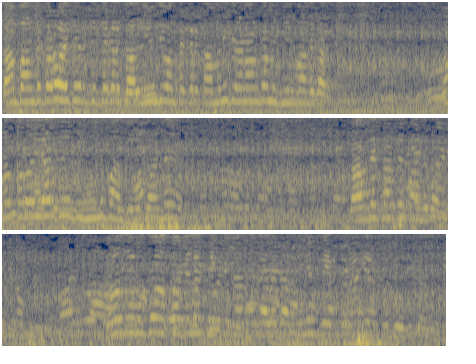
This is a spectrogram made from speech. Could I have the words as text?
ਕੰਮ ਬੰਦ ਕਰੋ ਇੱਥੇ ਜਿੱਦ ਤੱਕ ਗੱਲ ਨਹੀਂ ਹੁੰਦੀ, ਹੁਣ ਤੱਕ ਕੰਮ ਨਹੀਂ ਚੱਲਣਾ ਉਹਨਾਂ ਮਸ਼ੀਨ ਬੰਦ ਕਰ। ਕਰੋ ਕਰੋ ਯਾਰ ਤੁਸੀਂ ਮਸ਼ੀਨ ਬੰਦ ਨਹੀਂ ਕਰਨੇ ਕਰਦੇ ਕਰਦੇ ਬੰਦ ਕਰ। ਚਲੋ ਤੁਸੀਂ ਰੁਕੋ, ਆਪਾਂ ਪਹਿਲਾਂ ਠੇਕੇਦਾਰ ਨਾਲ ਗੱਲ ਕਰਨੀ ਹੈ, ਫੇਰ ਕਰਾਂਗੇ ਆਪਾਂ ਜੋ ਵੀ ਕਰਨਾ।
